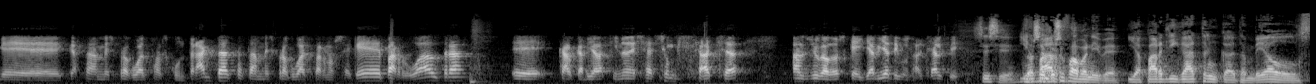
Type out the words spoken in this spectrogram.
eh, que estaven més preocupats pels contractes, que estaven més preocupats per no sé què, per l'altre, eh, que al cap i a la fi no deixa de ser un missatge als jugadors que ell havia tingut al Chelsea. Sí, sí, I no a sempre part- s'ho fa venir bé. I a part lligat en què també els,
